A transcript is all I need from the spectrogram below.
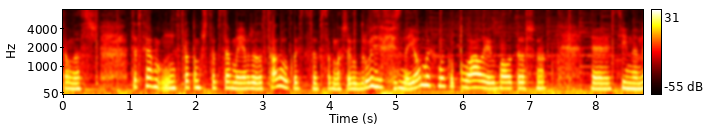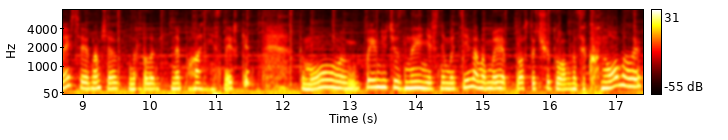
Це в нас це все справа тому, що це все ми я вже розказувала, колись це все в наших друзів і знайомих ми купували. І мало того, що ціни нижчі, нам ще робили непогані знижки. Тому, порівнюючи з нинішніми цінами, ми просто чудово зекономили.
